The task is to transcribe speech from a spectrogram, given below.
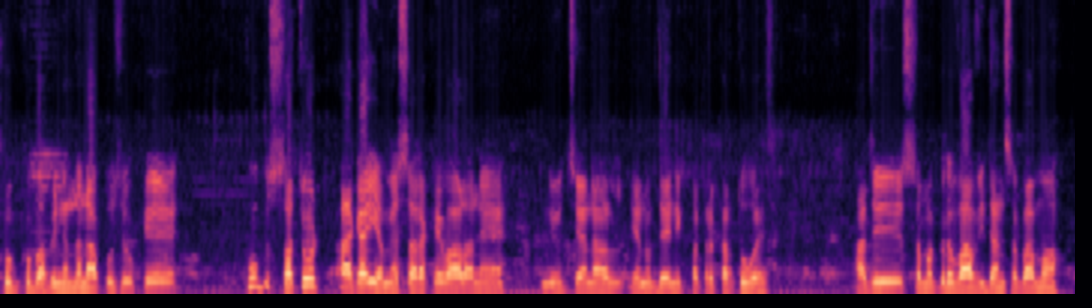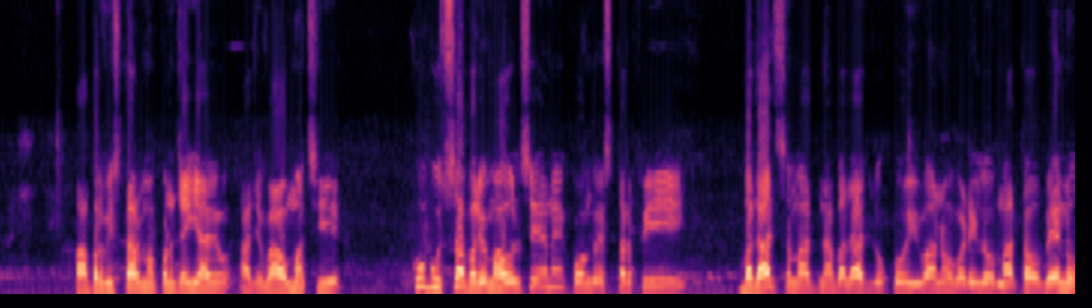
ખૂબ ખૂબ અભિનંદન આપું છું કે ખૂબ સચોટ આગાહી હંમેશા રખેવાળ અને ન્યૂઝ ચેનલ એનું દૈનિક પત્ર કરતું હોય છે. આજે સમગ્ર વાવ વિધાનસભામાં પાપર વિસ્તારમાં પણ જઈ આવ્યો. આજે વાવમાં છીએ. ખૂબ ઉત્સાહભર્યો માહોલ છે અને કોંગ્રેસ તરફી બધા જ સમાજના, બધા જ લોકો, યુવાનો, વડીલો, માતાઓ, બહેનો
